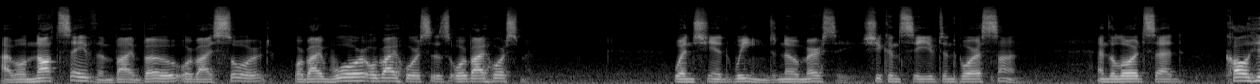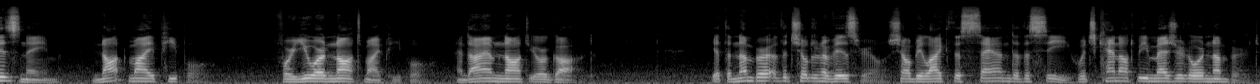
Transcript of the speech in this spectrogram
I will not save them by bow or by sword, or by war or by horses or by horsemen. When she had weaned no mercy, she conceived and bore a son. And the Lord said, Call his name, Not My People, for you are not my people, and I am not your God. Yet the number of the children of Israel shall be like the sand of the sea, which cannot be measured or numbered.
